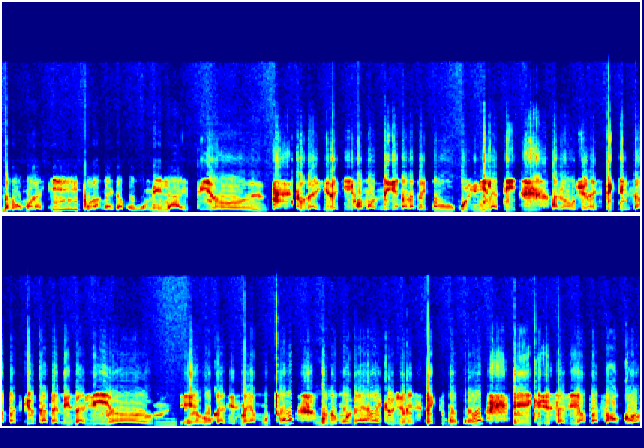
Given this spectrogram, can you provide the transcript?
naza komona ke mpo na ngai eza kowumela et euh, alors je respecté ça parce que quand même ezali euh, eh, organisme ya mutu Ouais. ozomona hein, que je respecte beaucoup et que je salue en passant encore.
